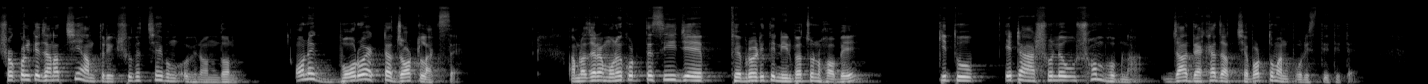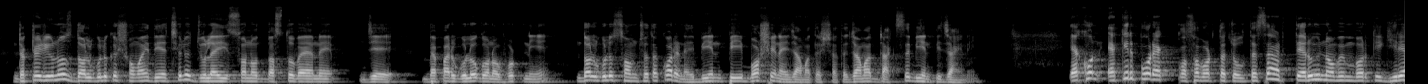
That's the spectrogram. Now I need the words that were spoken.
সকলকে জানাচ্ছি আন্তরিক শুভেচ্ছা এবং অভিনন্দন। অনেক বড় একটা জট লাগছে। আমরা যারা মনে করতেছি যে ফেব্রুয়ারিতে নির্বাচন হবে, কিন্তু এটা আসলেও সম্ভব না, যা দেখা যাচ্ছে বর্তমান পরিস্থিতিতে। ডক্টর ইউনুস দলগুলোকে সময় দিয়েছিল জুলাই সনদ বাস্তবায়নে যে ব্যাপারগুলো গণভোট নিয়ে, দলগুলো সমঝোতা করে নাই, বিএনপি বসে নাই জামাতের সাথে, জামাত ডাকছে, বিএনপি যায় নাই। এখন একের পর এক কথাবার্তা চলতেছে আর তেরোই নভেম্বরকে ঘিরে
